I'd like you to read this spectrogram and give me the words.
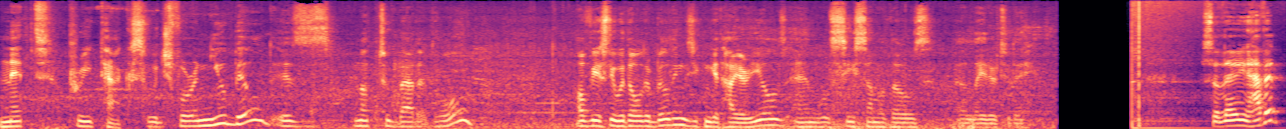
net pre tax, which for a new build is not too bad at all. Obviously, with older buildings, you can get higher yields, and we'll see some of those uh, later today. So there you have it,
